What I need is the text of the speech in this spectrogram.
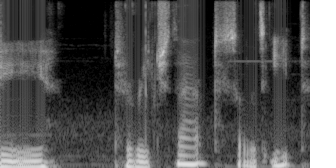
Energy to reach that, so let's eat.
